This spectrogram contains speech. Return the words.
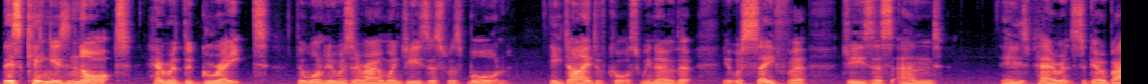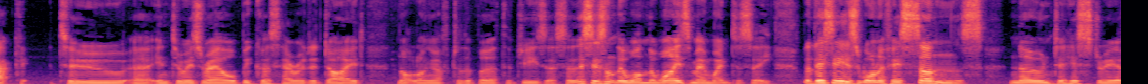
This king is not Herod the Great, the one who was around when Jesus was born. He died, of course. We know that it was safe for Jesus and his parents to go back to uh, into Israel because Herod had died not long after the birth of Jesus. So this isn't the one the wise men went to see, but this is one of his sons, known to history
